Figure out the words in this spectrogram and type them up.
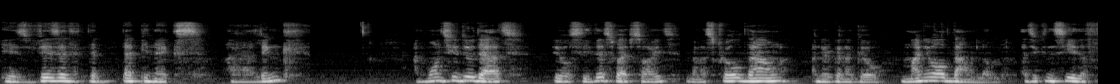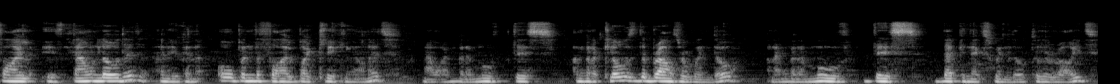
is visit the Bepinex uh, link. And once you do that, you'll see this website. You're going to scroll down and you're going to go manual download. As you can see, the file is downloaded and you can open the file by clicking on it. Now I'm going to move this, I'm going to close the browser window and I'm going to move this Bepinex window to the right.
